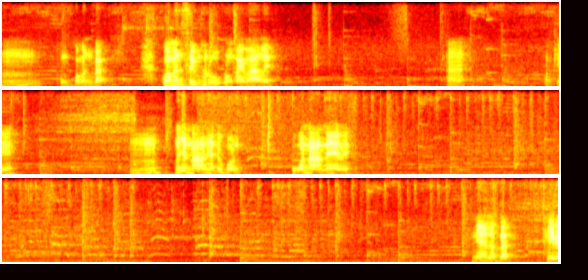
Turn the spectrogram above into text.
อืมผมกลัวมันแบบ กลัวมันซึมทะลุลงไปมากเลยอะโอเคหืมน่าจะนานเนี่ยทุกคน ผมว่านานแน่เลย เนี่ยแล้วแบบเทไป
